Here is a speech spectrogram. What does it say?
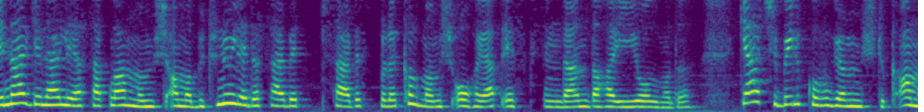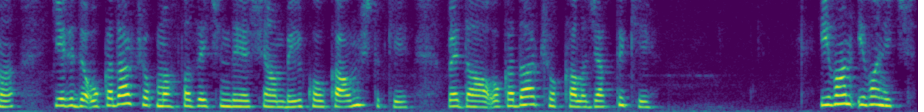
Genelgelerle yasaklanmamış ama bütünüyle de serbest, serbest bırakılmamış o hayat eskisinden daha iyi olmadı. Gerçi Belikov'u gömmüştük ama geride o kadar çok mahfaza içinde yaşayan Belikov kalmıştı ki ve daha o kadar çok kalacaktı ki. İvan Ivaniç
